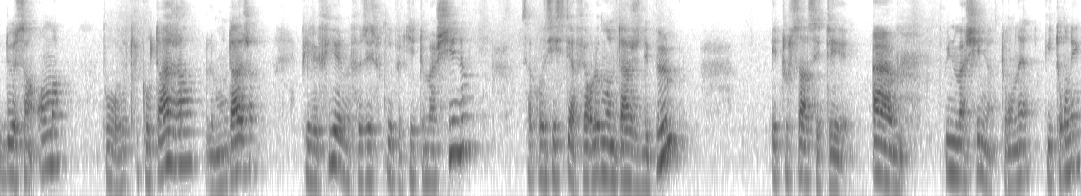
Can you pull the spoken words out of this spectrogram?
200 hommes pour le tricotage, le montage. Puis les filles, elles me faisaient toutes des petites machines. Ça consistait à faire le montage des pulls. Et tout ça, c'était une machine qui tournait.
